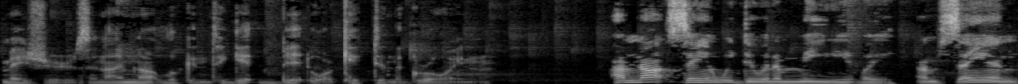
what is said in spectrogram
measures, and I'm not looking to get bit or kicked in the groin. I'm not saying we do it immediately. I'm saying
